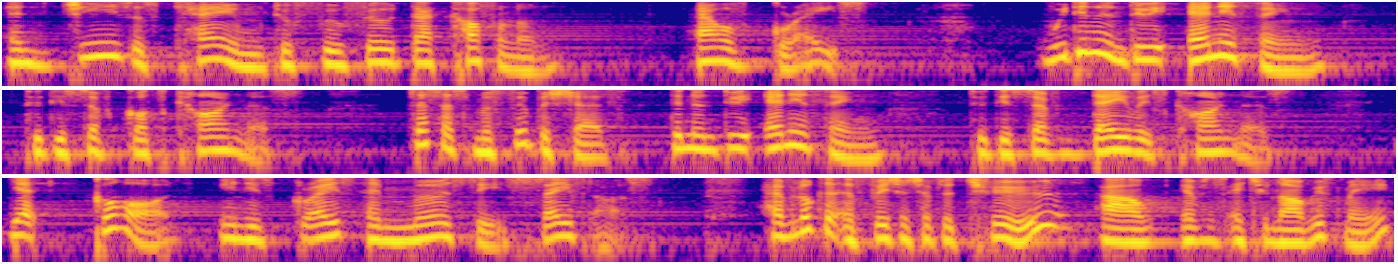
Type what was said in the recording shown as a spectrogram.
And Jesus came to fulfill that covenant out of grace. We didn't do anything to deserve God's kindness, just as Mephibosheth didn't do anything to deserve David's kindness. Yet God, in His grace and mercy, saved us. Have a look at Ephesians chapter 2, uh, Ephesians 8 to 9 with me.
